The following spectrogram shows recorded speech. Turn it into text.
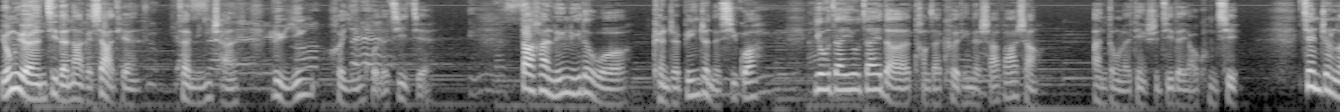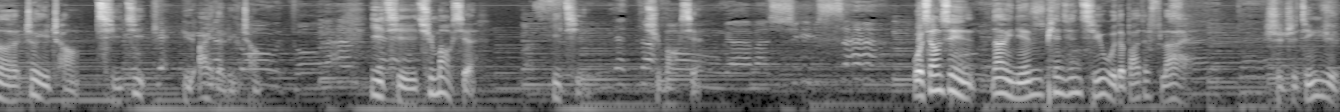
永远记得那个夏天，在鸣蝉、绿荫和萤火的季节，大汗淋漓的我啃着冰镇的西瓜，悠哉悠哉地躺在客厅的沙发上，按动了电视机的遥控器，见证了这一场奇迹与爱的旅程。一起去冒险，一起去冒险。我相信那一年翩跹起舞的 Butterfly，时至今日，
